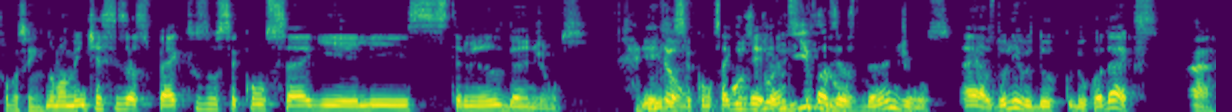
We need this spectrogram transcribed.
Como assim? Normalmente esses aspectos você consegue eles terminando dungeons. E Então, aí você consegue os ver, do antes livro- de fazer as dungeons. É, os do livro, do, do Codex. É,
